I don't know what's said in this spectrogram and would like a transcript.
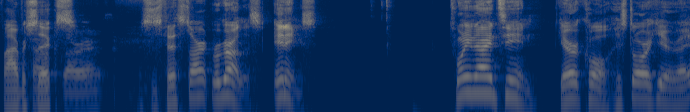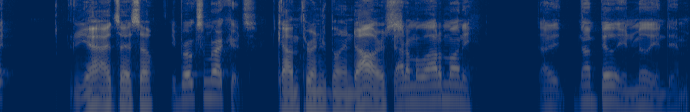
Five or six? All right. This is fifth start? regardless innings. 2019, Gerrit Cole, historic year, right? Yeah, I'd say so. He broke some records. Got him $300 million. Got him a lot of money. Not billion, million, damn.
